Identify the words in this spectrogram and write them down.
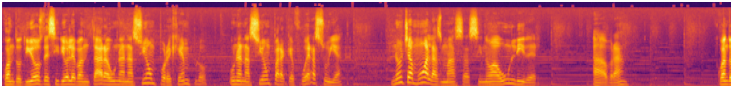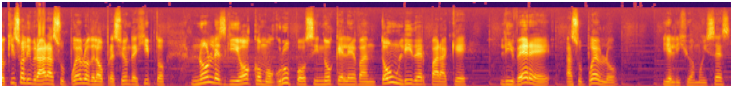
Cuando Dios decidió levantar a una nación, por ejemplo, una nación para que fuera suya, no llamó a las masas, sino a un líder a Abraham. Cuando quiso librar a su pueblo de la opresión de Egipto, no les guió como grupo, sino que levantó un líder para que libere a su pueblo y eligió a Moisés.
